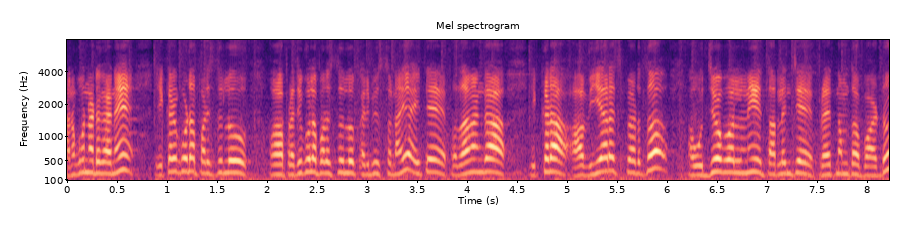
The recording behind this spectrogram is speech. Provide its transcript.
అనుకున్నట్టుగానే ఇక్కడ కూడా పరిస్థితులు ప్రతికూల పరిస్థితులు కనిపిస్తున్నాయి. అయితే ప్రధానంగా ఇక్కడ ఆ విఆర్ఎస్ పేరుతో ఆ ఉద్యోగుల్ని తరలించే ప్రయత్నంతో పాటు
